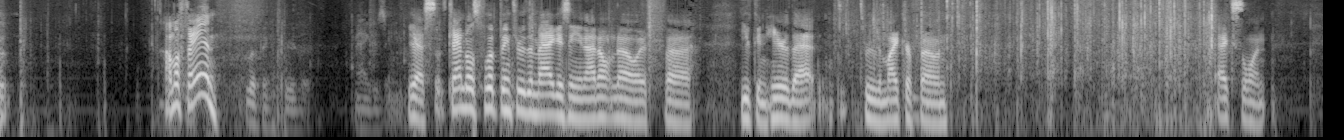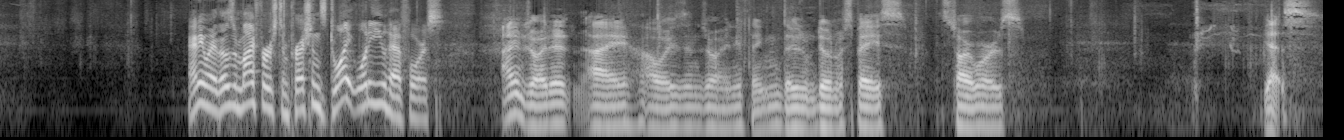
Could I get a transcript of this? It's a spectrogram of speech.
I'm a fan. Flipping through the magazine. Yes, Kendall's flipping through the magazine. I don't know if uh, you can hear that through the microphone. Excellent. Anyway, those are my first impressions. Dwight, what do you have for us? I enjoyed it. I always enjoy anything doing, doing with space, Star Wars. Yes,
